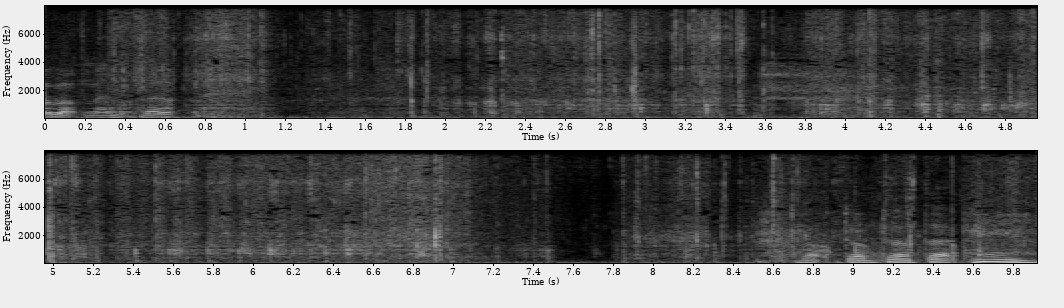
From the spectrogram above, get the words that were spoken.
I about messed up. About dumped out that pan.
